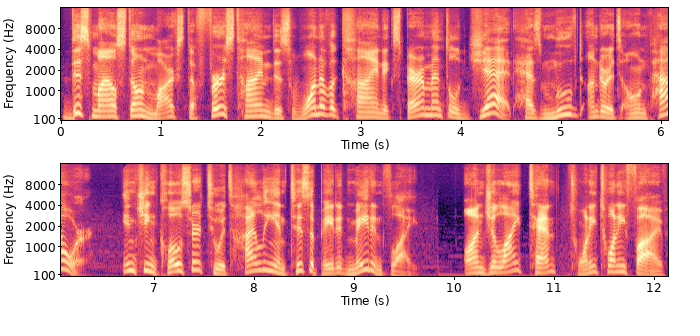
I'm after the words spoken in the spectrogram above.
This milestone marks the first time this one-of-a-kind experimental jet has moved under its own power, inching closer to its highly anticipated maiden flight. On July 10, 2025,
